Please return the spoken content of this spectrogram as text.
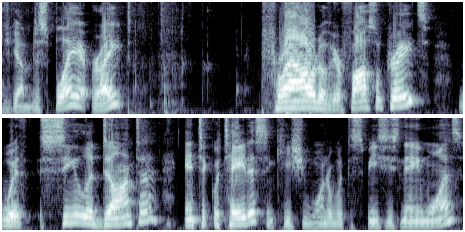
you got to display it, right? proud of your fossil crates with Coelodonta antiquitatis, in case you wonder what the species name was.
